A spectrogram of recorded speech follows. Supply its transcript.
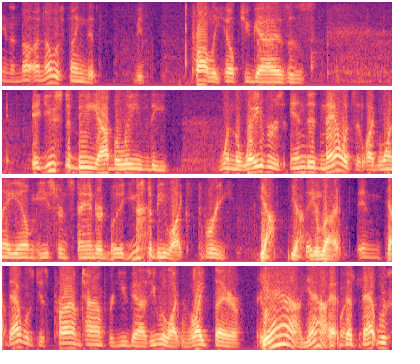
And another thing that it probably helped you guys is it used to be, I believe, the when the waivers ended. Now it's at like 1 a.m. Eastern Standard, but it used to be like three. Yeah, yeah, they, you're right. And yeah. that was just prime time for you guys. You were like right there. Yeah, yeah. That that was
